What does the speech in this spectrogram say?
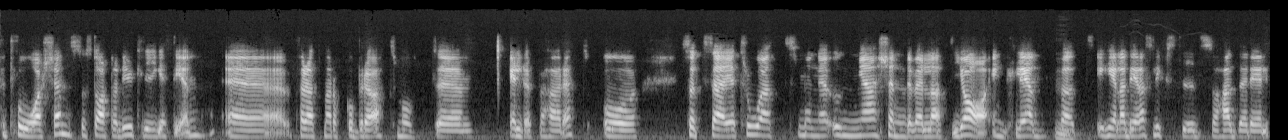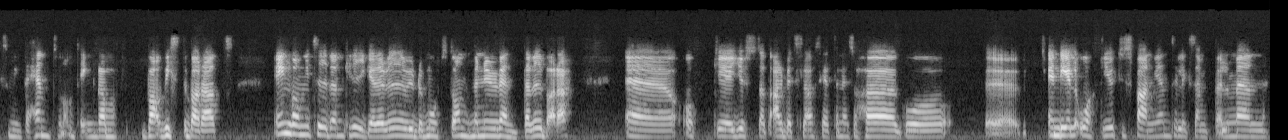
för två år sedan så startade ju kriget igen eh, för att Marocko bröt mot eh, eldupphöret. Och så att så här, jag tror att många unga kände väl att ja, äntligen. Mm. För att i hela deras livstid så hade det liksom inte hänt någonting. De visste bara att en gång i tiden krigade vi och gjorde motstånd, men nu väntar vi bara. Eh, och just att arbetslösheten är så hög och eh, en del åker ju till Spanien till exempel, men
